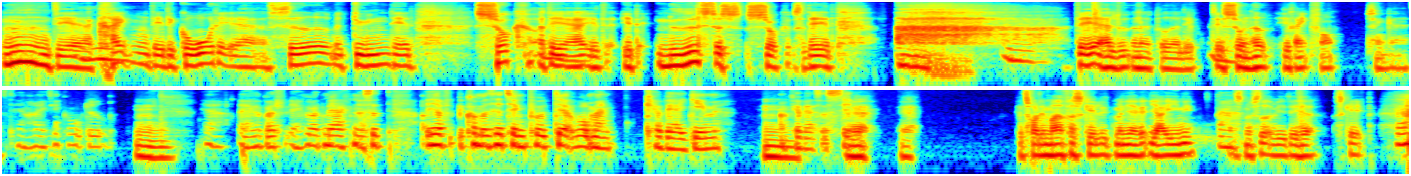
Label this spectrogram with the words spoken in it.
mm, det er cremen, det er det gode, det er at sidde med dynen, det er et suk, og det er et, et nydelsessuk, så det er et, ah, det er lyden af et bedre liv. Det er sundhed i ren form, tænker jeg. Det er en rigtig god lyd. Mm. Ja, jeg kan godt, jeg kan godt mærke den. Altså, og jeg kommer til at tænke på der, hvor man kan være hjemme Mm. og kan være sig selv. Ja, ja. Jeg tror, det er meget forskelligt, men jeg, jeg er enig. Ja. Altså, nu sidder vi i det her skab. Ja.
